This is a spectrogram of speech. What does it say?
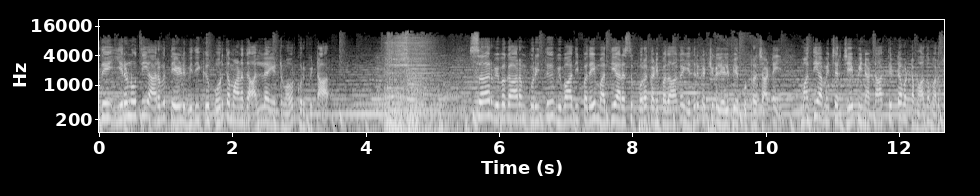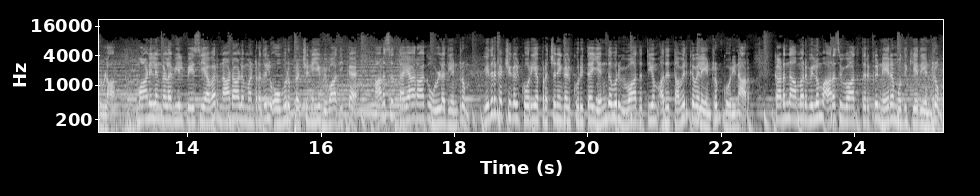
இது இருநூத்தி அறுபத்தி ஏழு விதிக்கு பொருத்தமானது அல்ல என்றும் அவர் குறிப்பிட்டார். சர் விவகாரம் குறித்து விவாதிப்பதை மத்திய அரசு புறக்கணிப்பதாக எதிர்க்கட்சிகள் எழுப்பிய குற்றச்சாட்டை மத்திய அமைச்சர் ஜே பி நட்டா திட்டவட்டமாக மறுத்துள்ளார். மாநிலங்களவையில் பேசிய அவர் நாடாளுமன்றத்தில் ஒவ்வொரு பிரச்சனையும் விவாதிக்க அரசு தயாராக உள்ளது என்றும் எதிர்க்கட்சிகள் கோரிய பிரச்சனைகள் குறித்த எந்தவொரு விவாதத்தையும் அது தவிர்க்கவில்லை என்றும் கூறினார். கடந்த அமர்விலும் அரசு விவாதத்திற்கு நேரம் ஒதுக்கியது என்றும்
